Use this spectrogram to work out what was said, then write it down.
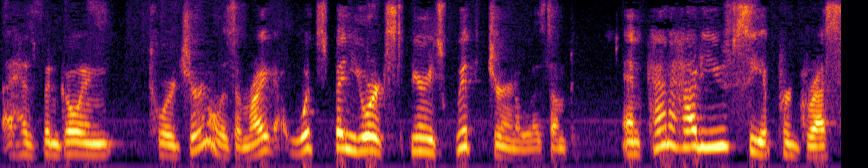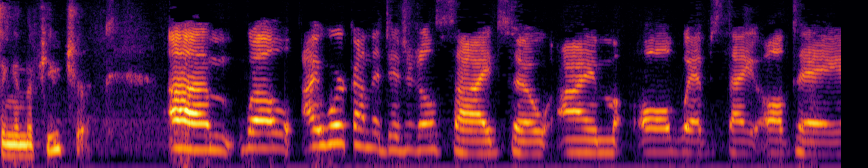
has been going toward journalism, right? What's been your experience with journalism, and kind of how do you see it progressing in the future? Um, well, I work on the digital side, so I'm all website all day.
